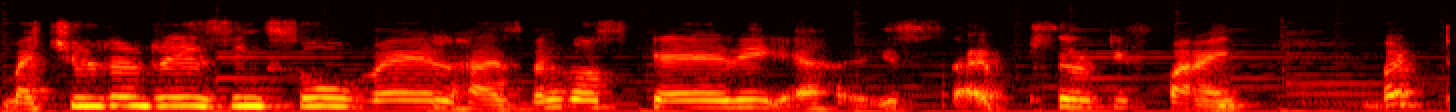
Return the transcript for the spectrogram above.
my children raising so well. Husband was scary. Uh, it's absolutely fine, but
